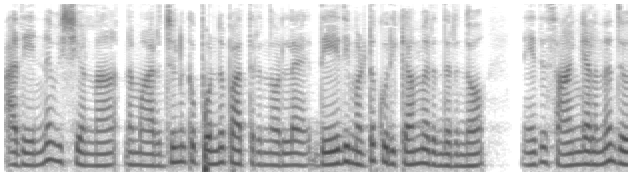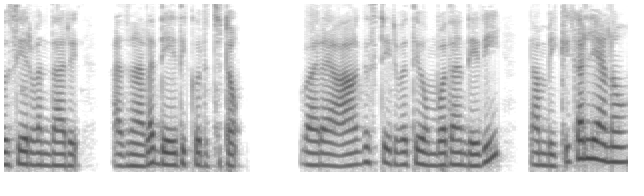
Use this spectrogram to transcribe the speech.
அது என்ன விஷயம்னா நம்ம அர்ஜுனுக்கு பொண்ணு பார்த்துருந்தோம்ல தேதி மட்டும் குறிக்காமல் இருந்திருந்தோம். நேற்று சாயங்காலம் தான் ஜோசியர் வந்தார். அதனால தேதி குறிச்சிட்டோம். வர ஆகஸ்ட் இருபத்தி ஒன்பதாம் தேதி தம்பிக்கு கல்யாணம்.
